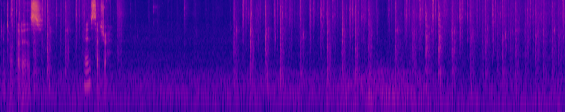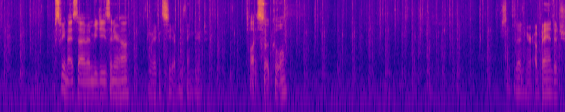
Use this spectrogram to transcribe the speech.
Can't tell what that is. It is Tetra. Must be nice to have NVGs in here, huh? Maybe I can see everything, dude. It's probably so cool. Something in here. A bandage.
